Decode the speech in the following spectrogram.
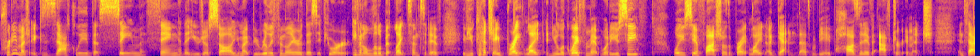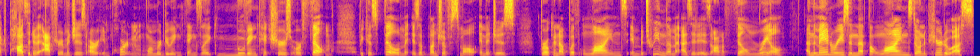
pretty much exactly the same thing that you just saw. You might be really familiar with this if you're even a little bit light sensitive. If you catch a bright light and you look away from it, what do you see? Well, you see a flash of the bright light again. That would be a positive after image. In fact, positive after images are important when we're doing things like moving pictures or film, because film is a bunch of small images broken up with lines in between them as it is on a film reel and the main reason that the lines don't appear to us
